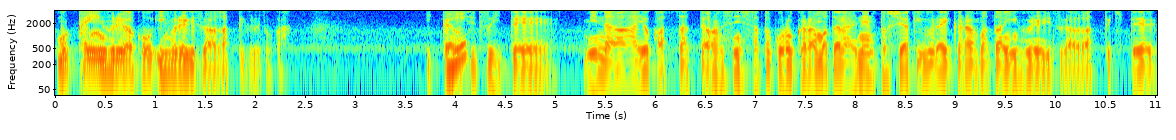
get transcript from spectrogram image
もう一回インフレがこう、インフレ率が上がってくるとか、一回落ち着いて、みんな、ああ、よかったって安心したところから、また来年年明けぐらいからまたインフレ率が上がってきて、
